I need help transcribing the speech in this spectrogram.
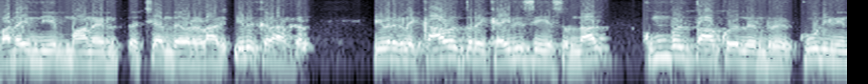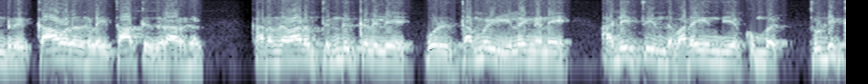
வட இந்திய மாநிலத்தை சேர்ந்தவர்களாக இருக்கிறார்கள். இவர்களை காவல்துறை கைது செய்ய சொன்னால் கும்பல் தாக்குதல் என்று கூடி நின்று காவலர்களை தாக்குகிறார்கள். கடந்த வாரம் திண்டுக்கல்லிலே ஒரு தமிழ் இளைஞனை அடித்து இந்த வட இந்திய கும்பல் துடிக்க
